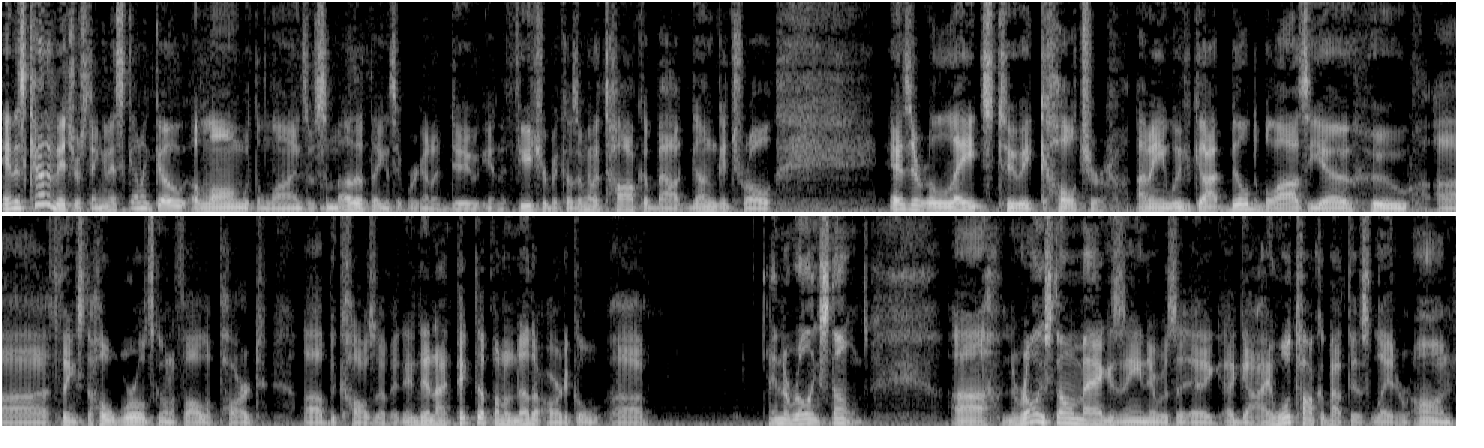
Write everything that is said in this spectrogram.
and it's kind of interesting, and it's going to go along with the lines of some other things that we're going to do in the future because I'm going to talk about gun control as it relates to a culture. I mean, we've got Bill de Blasio who uh, thinks the whole world's going to fall apart uh, because of it. And then I picked up on another article uh, in the Rolling Stones uh, in the Rolling Stone magazine, there was a, a, guy, and we'll talk about this later on.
